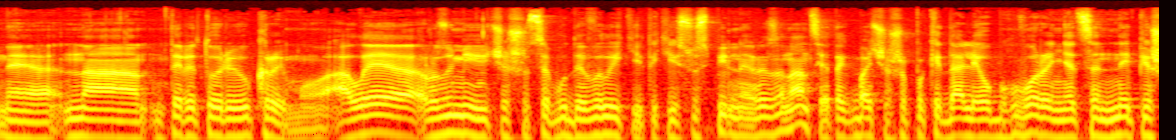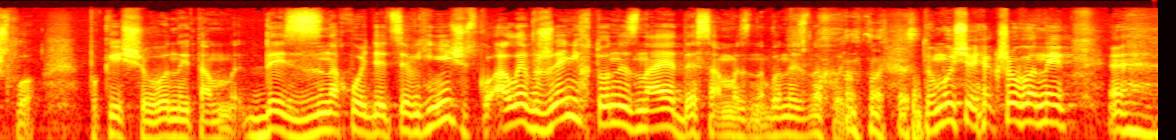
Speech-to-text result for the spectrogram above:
е, на територію Криму. Але розуміючи, що це буде великий такий суспільний резонанс, я так бачу, що поки далі обговорення це не пішло. Поки що вони там десь знаходяться в Генічеську, але вже ніхто не знає, де саме вони знаходяться. Тому що якщо вони е,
